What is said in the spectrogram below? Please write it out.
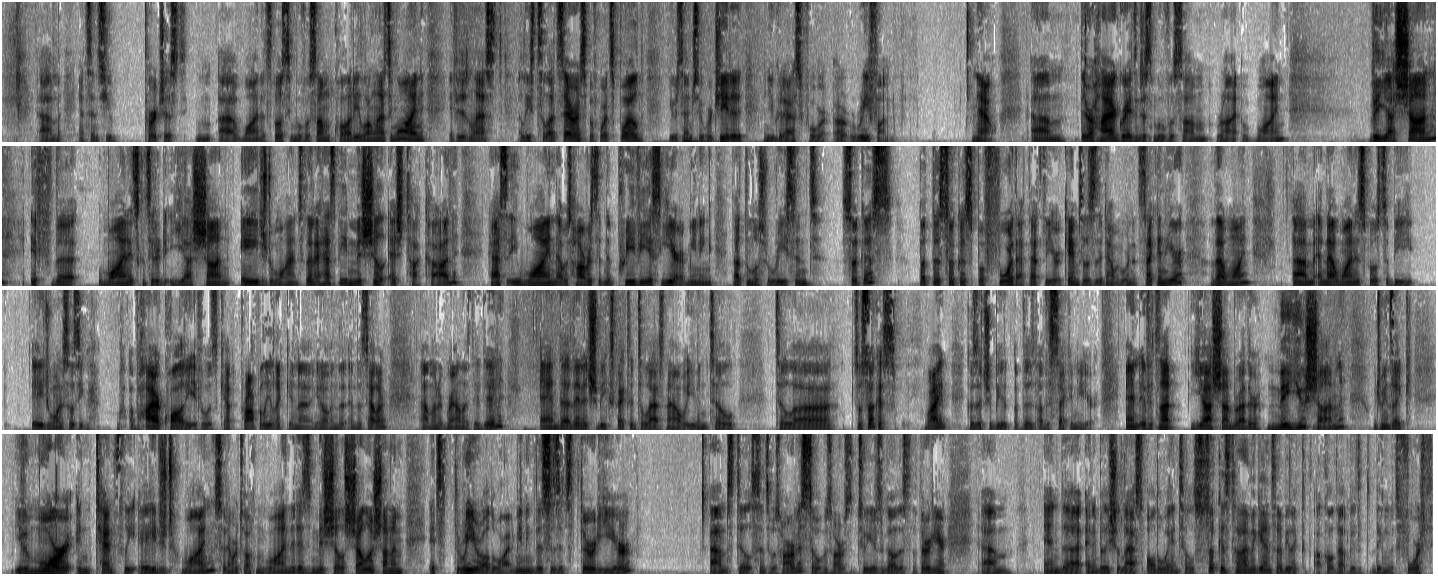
Um, and since you purchased uh, wine that's supposed to move with some quality, long-lasting wine, if it didn't last at least till Atzeres before it spoiled, you essentially were cheated, and you could ask for a refund. Now, um, there are higher grades than just muvusam wine. The yashan, if the wine is considered yashan, aged wine, so then it has to be mishil eshtakad, has to be wine that was harvested in the previous year, meaning not the most recent sukkahs, but the sukkahs before that. That's the year it came. So this is the downward. We're in the second year of that wine, um, and that wine is supposed to be age wine is supposed to be of higher quality if it was kept properly, like in a, you know in the in the cellar um, underground as they did, and uh, then it should be expected to last now even till till uh, so sukkahs right? Because it should be of the of the second year. And if it's not yashan, but rather miyushan, which means like even more intensely aged wine. So now we're talking wine that is Michel Shaloshanim. It's three year old wine, meaning this is its third year. Um, still since it was harvested, so it was harvested two years ago. This is the third year, um, and uh, and it really should last all the way until Sukkah's time again. So it'd be like I'll call that be the beginning of its fourth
